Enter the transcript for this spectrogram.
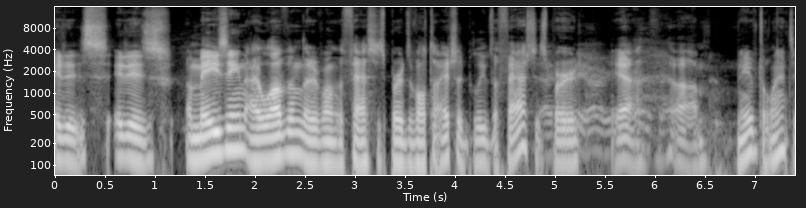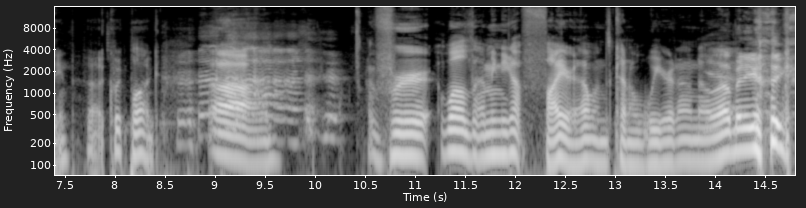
it is it is amazing. I love them. They're one of the fastest birds of all time. I actually believe the fastest bird. Yeah, um, native to Lansing. Uh, quick plug. Um, for well, I mean, you got fire. That one's kind of weird. I don't know how many like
